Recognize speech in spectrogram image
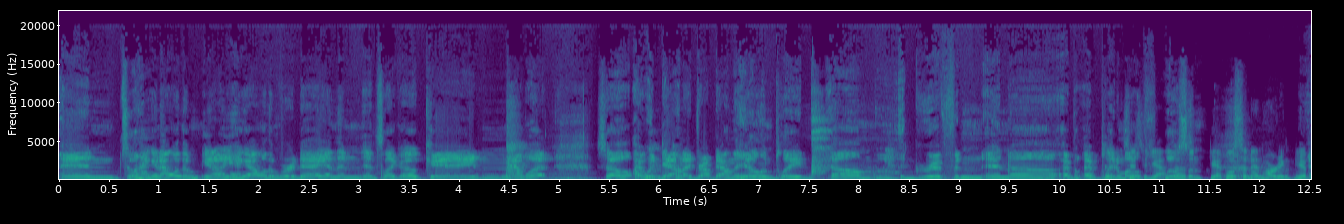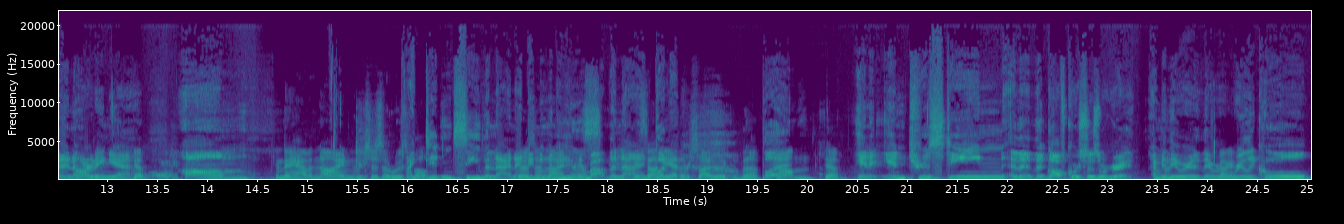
and so hanging out with him, you know, you hang out with him for a day, and then it's like, okay, now what? So I went down, I dropped down the hill and played um, Griff and, and uh, I, I played them both. Yeah, those- Wilson yeah, Wilson and Harding. Yep. and Harding, yeah. Yep. Um, And they have a nine, which is a Roosevelt. I didn't see the nine. I didn't even nine. hear It's- about the nine. It's on but the other side of the, the but- mountain. Yep. an interesting. The, the golf courses were great. I mean, they mm-hmm. were they were Oh, yeah. really cool.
